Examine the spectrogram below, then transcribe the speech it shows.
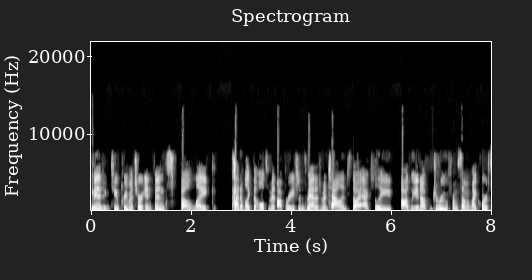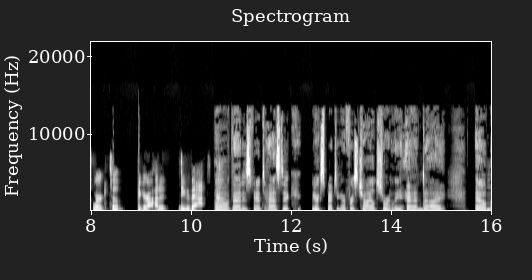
managing two premature infants felt like kind of like the ultimate operations management challenge. So I actually, oddly enough, drew from some of my coursework to figure out how to do that. Oh, that is fantastic. We are expecting our first child shortly, and I am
